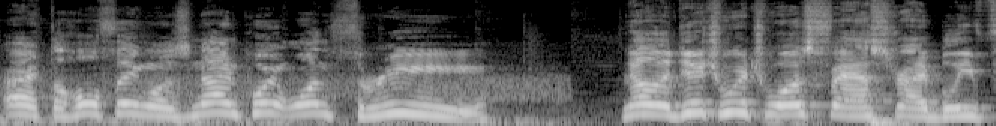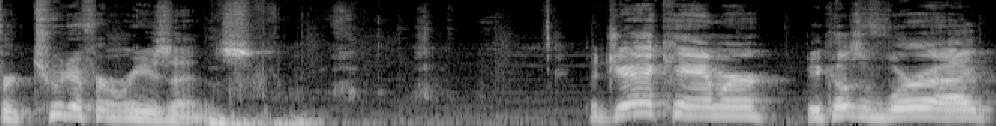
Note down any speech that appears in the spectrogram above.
Alright, the whole thing was 9.13. Now, the Ditch Witch was faster, I believe, for two different reasons. The jackhammer, because of where I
